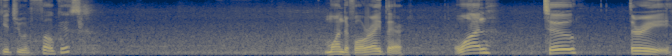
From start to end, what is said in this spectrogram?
get you in focus. Wonderful, right there. One, two, three.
